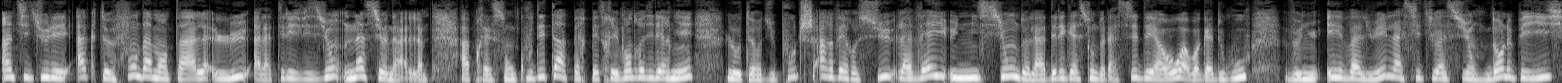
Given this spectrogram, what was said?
intitulé Acte fondamental lu à la télévision nationale. Après son coup d'État perpétré vendredi dernier, l'auteur du putsch avait reçu la veille une mission de la délégation de la CDAO à Ouagadougou, venue évaluer la situation dans le pays.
